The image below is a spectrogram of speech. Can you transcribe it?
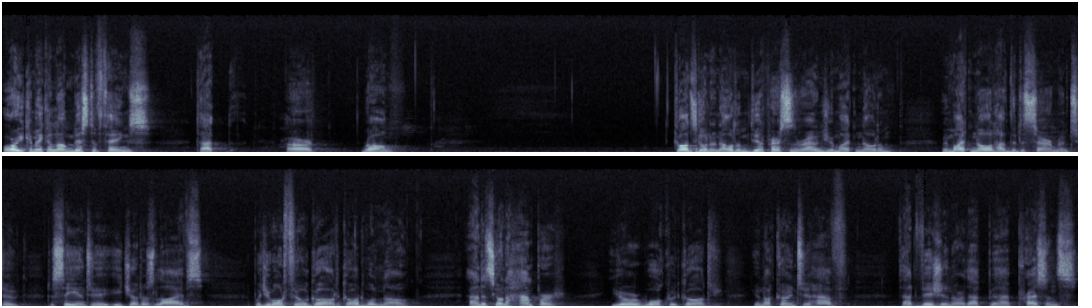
or you can make a long list of things that are wrong. God's going to know them. The other person around you might know them. We mightn't all have the discernment to, to see into each other's lives, but you won't fool God. God will know. And it's going to hamper your walk with God. You're not going to have that vision or that uh, presence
